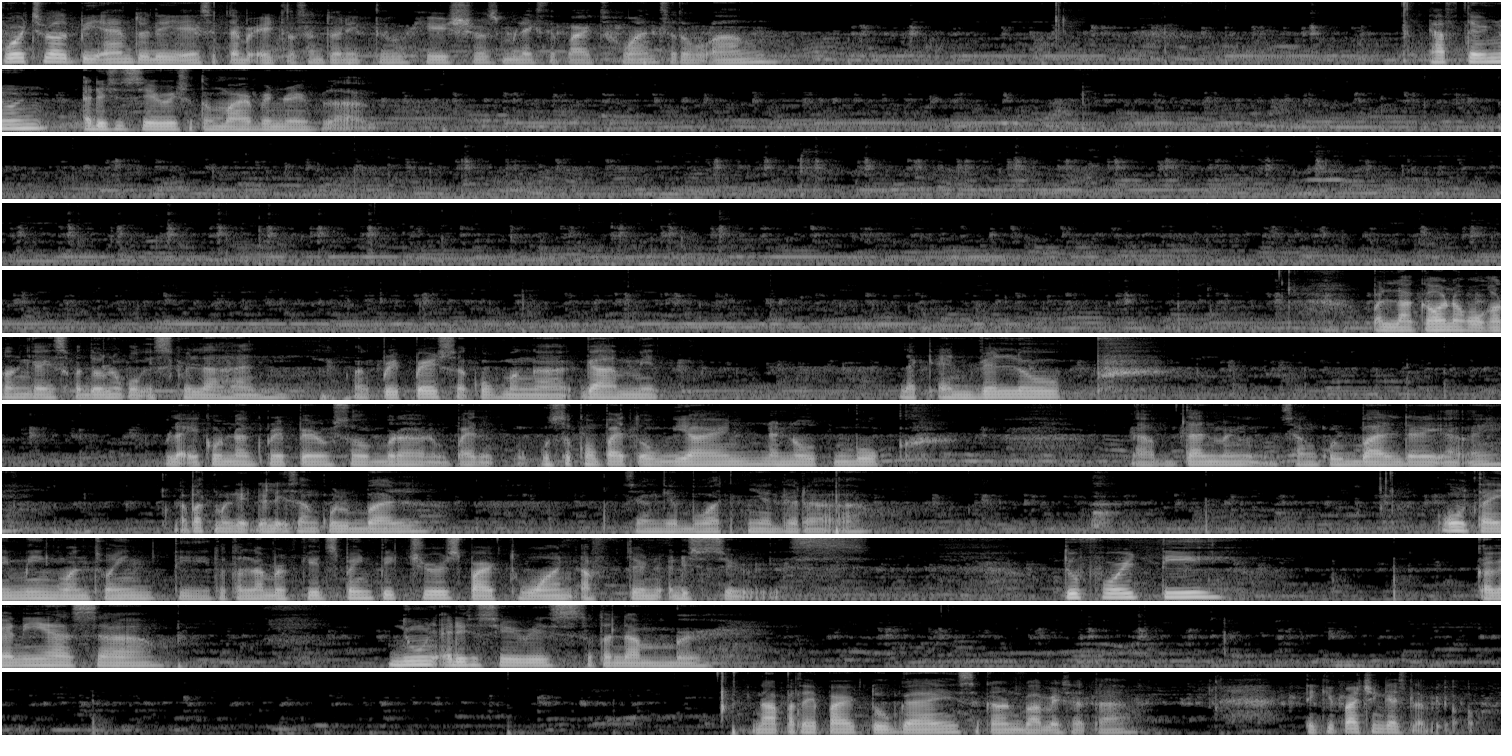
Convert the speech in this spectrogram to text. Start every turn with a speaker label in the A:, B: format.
A: 4.12pm, today is September 8, 2022. Here shows my next part 1 sa tuang Afternoon, addition series itong Marvin Ray vlog. Palakaw na ko karon guys. Padulong kong eskwelahan. Mag-prepare sa kong mga gamit. Like envelope. Wala ko nag-prepare og sobra. Gusto kong pahit og yarn na notebook. Nabtan man isang kulbal dali ah, eh dapat magdali isang kulbal. Siyang gibuhat niya dira ah. Oh, timing 120. Total number of kids. Paint pictures, part 1, afternoon edition series. 240, kaganiya sa noon edition series total number. Napatay part 2 guys sa karon babay sa ta thank you for watching guys. Love you all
